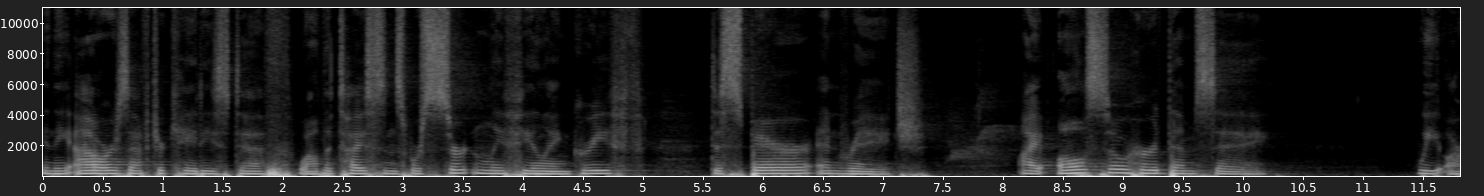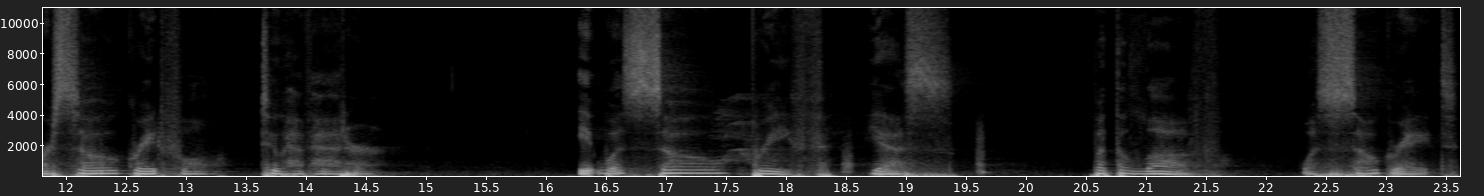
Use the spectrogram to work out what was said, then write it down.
In the hours after Katie's death, while the Tysons were certainly feeling grief, despair, and rage, I also heard them say, We are so grateful to have had her. It was so brief, yes, but the love was so great.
